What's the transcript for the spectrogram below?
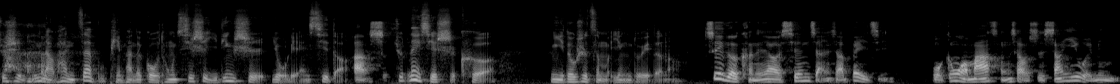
就是 你哪怕你再不频繁的沟通，其实一定是有联系的啊。是。就那些时刻，你都是怎么应对的呢？这个可能要先讲一下背景。我跟我妈从小是相依为命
